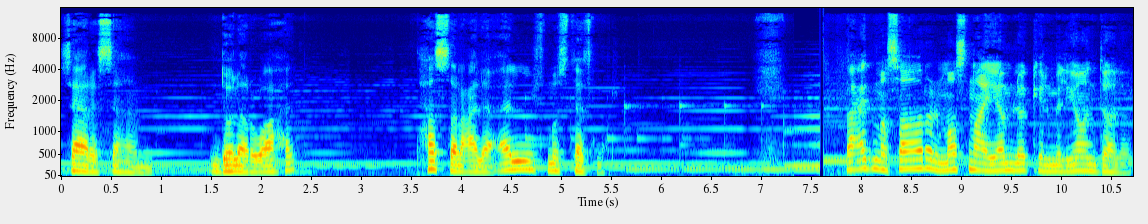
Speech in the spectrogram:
سعر السهم دولار واحد. تحصل على ألف مستثمر. بعد ما صار المصنع يملك المليون دولار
